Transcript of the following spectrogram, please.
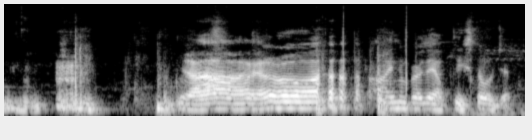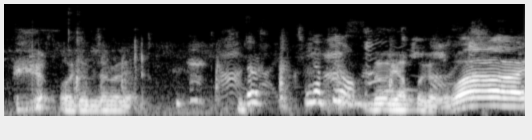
ya, aynı böyle yaptı işte hoca. Hoca bize böyle yaptı. Dur yapıyorum. Dur yap bakalım. Vay.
